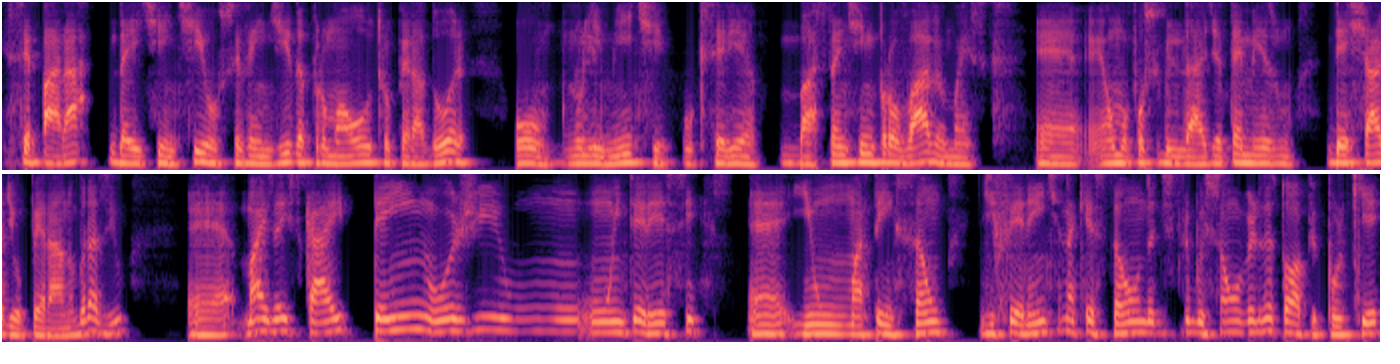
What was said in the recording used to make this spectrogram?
separar da AT&T ou ser vendida para uma outra operadora, ou no limite, o que seria bastante improvável, mas é, é uma possibilidade até mesmo deixar de operar no Brasil. É, mas a Sky tem hoje um, um interesse é, e uma atenção diferente na questão da distribuição over the top, porque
